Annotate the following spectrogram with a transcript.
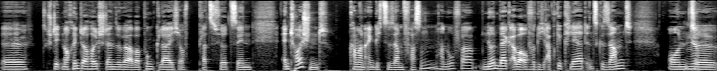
äh, steht noch hinter Holstein sogar, aber punktgleich auf Platz 14. Enttäuschend kann man eigentlich zusammenfassen, Hannover. Nürnberg aber auch wirklich abgeklärt insgesamt. Und Ja. äh,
